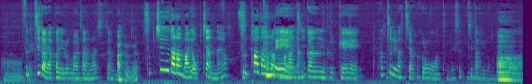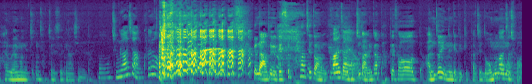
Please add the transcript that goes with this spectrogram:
어, 네. 습지다 약간 이런 말 잘 안 하시지 않아요? 아 그런가요? 습지다란 말이 없지 않나요? 습- 습하다라고만 근데 하지. 약간 그렇게 사투리 같이 약간 그런 것 같은데 습지다 이런 거. 아 할- 외할머니 조금 사투리 쓰긴 하시는데 어, 중요하지 않고요. 근데 아무튼 이렇게 습하지도 않고 맞아요. 너무 덥지도 않으니까 밖에서 앉아 있는 게 늦게까지 너무 너무 맞아요. 좋아요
